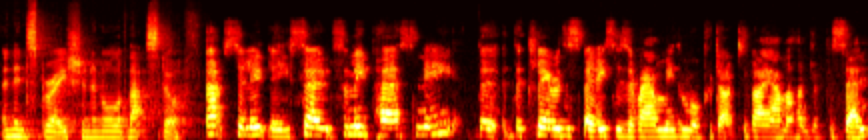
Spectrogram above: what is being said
and inspiration and all of that stuff. Absolutely. So for me personally, the the clearer the spaces around me, the more productive I am 100%.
